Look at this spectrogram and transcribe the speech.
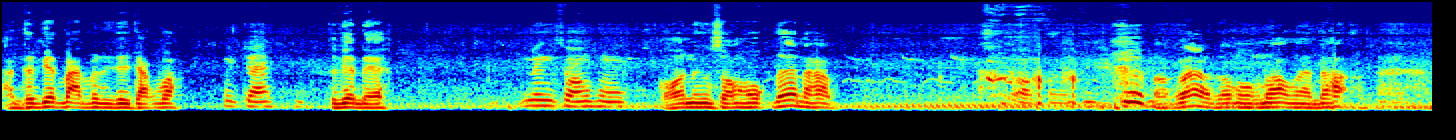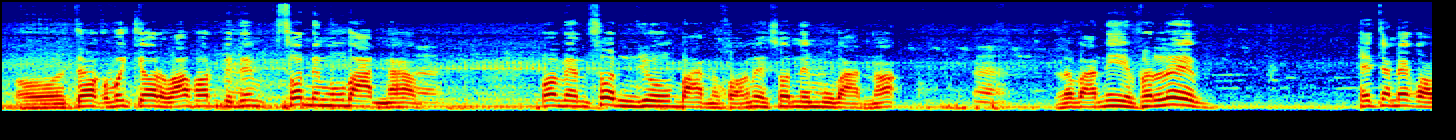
อันทะเบียนบ้านเพิ่นจะจักบ่ฮู้จักทะเบียนใด126อ๋อ126เด้อนะครับออกไปออกแล้ว26เนาะแม่นเนาะ โอ้แต่ว่าก็บ่เกี่ยวหรอกว่าเพราะเป็นในส้นในหมู่บ้านนะครับอ่าเพราะแม่นส้นอยู่บ้านของในส้นในหมู่บ้านเนาะอ่าแล้วบ้านนี้เพิ่นเลยเฮ็ดจังได๋ก่อน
